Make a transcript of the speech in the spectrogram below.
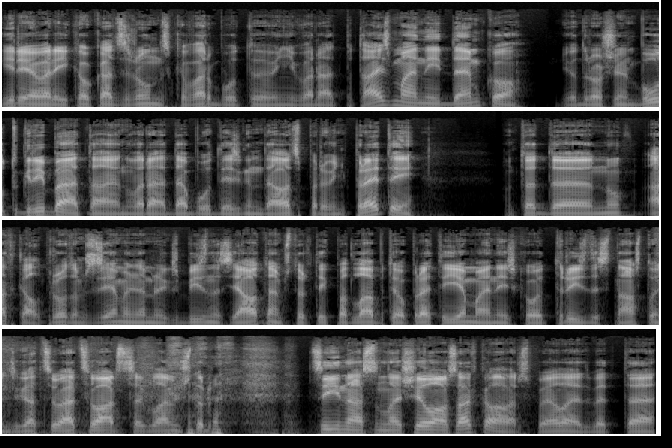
ir jau arī kaut kādas runas, ka varbūt viņi varētu pat aizmainīt Demko, jo droši vien būtu gribētāji un varētu dabūt diezgan daudz par viņu pretī. Un tad, uh, nu, atkal, protams, Ziemeļamerikas biznesa jautājums. Tur tikpat labi tev pretī iemainīs kaut ko 38 gadus vecu vārdu, lai viņš tur cīnās un lai Šilovs atkal var spēlēt. Bet, uh,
